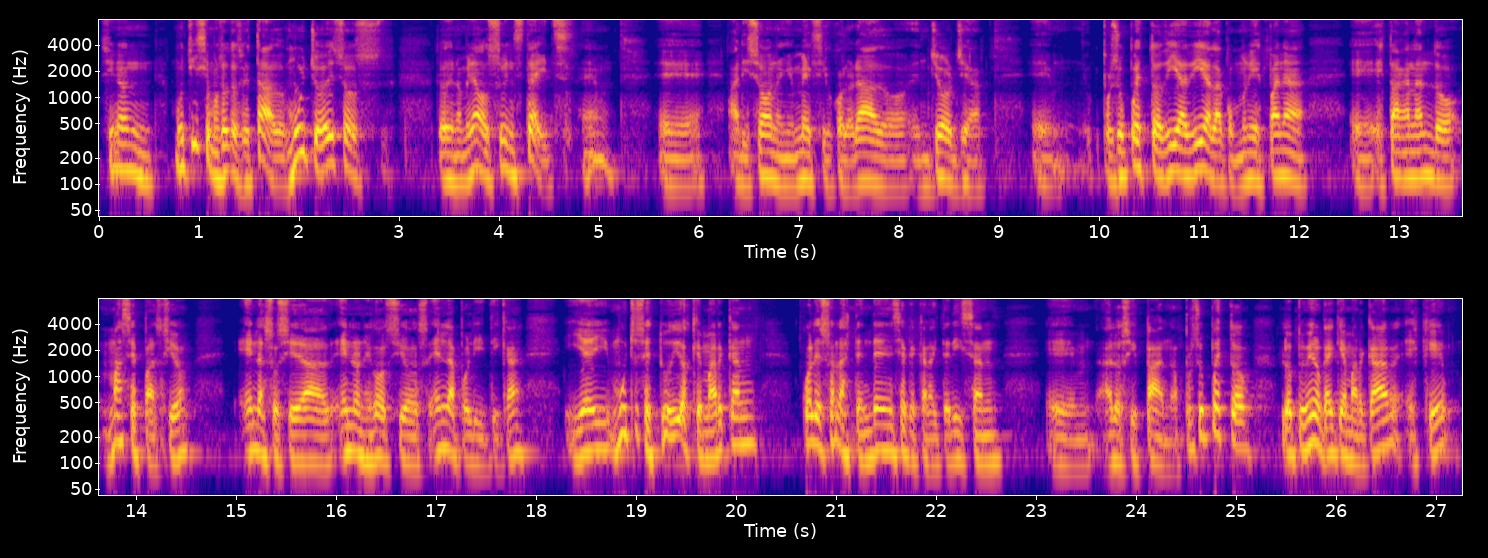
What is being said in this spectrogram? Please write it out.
sino en muchísimos otros estados, muchos de esos, los denominados swing states. ¿eh? Eh, Arizona, en México, Colorado, en Georgia. Eh, por supuesto, día a día la comunidad hispana eh, está ganando más espacio en la sociedad, en los negocios, en la política, y hay muchos estudios que marcan cuáles son las tendencias que caracterizan a los hispanos. Por supuesto, lo primero que hay que marcar es que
